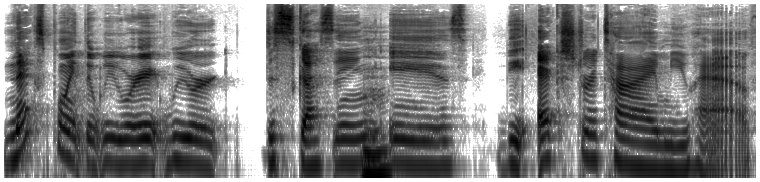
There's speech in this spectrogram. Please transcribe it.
Next point that we were we were discussing is the extra time you have.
